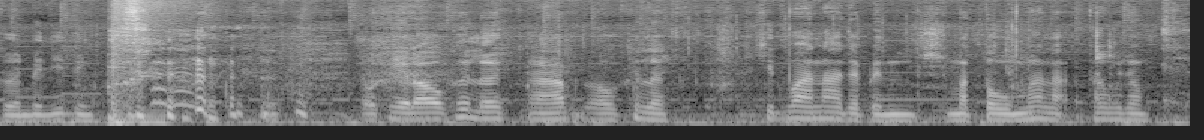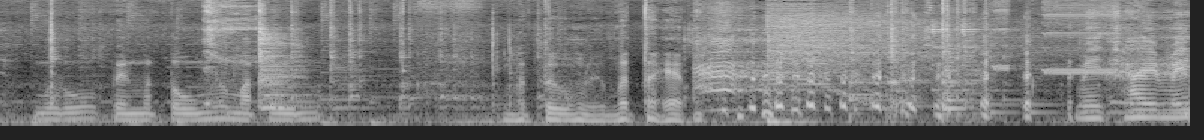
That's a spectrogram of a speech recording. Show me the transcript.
เกินไปนิดนึงโอเคเราขึ้นเลยนะครับ เราขึ้นเลย คิดว่าน่าจะเป็นมะตูมนั่นแหละท่านผู้ชมไม่รู้เป็นมะตูมหรือมะตูมมะตูมหรือมะแตนไม่ใช่ไม่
